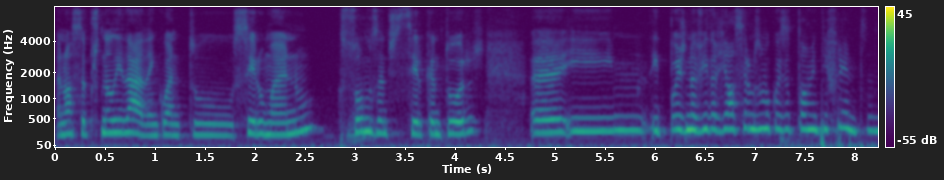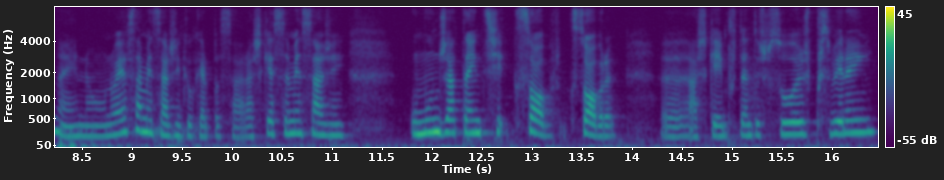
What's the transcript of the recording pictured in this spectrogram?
a nossa personalidade enquanto ser humano, que somos antes de ser cantores, uh, e, e, depois na vida real sermos uma coisa totalmente diferente. Não é? Não, não é essa a mensagem que eu quero passar. Acho que essa mensagem o mundo já tem que, sobre, que sobra. Uh, acho que é importante as pessoas perceberem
